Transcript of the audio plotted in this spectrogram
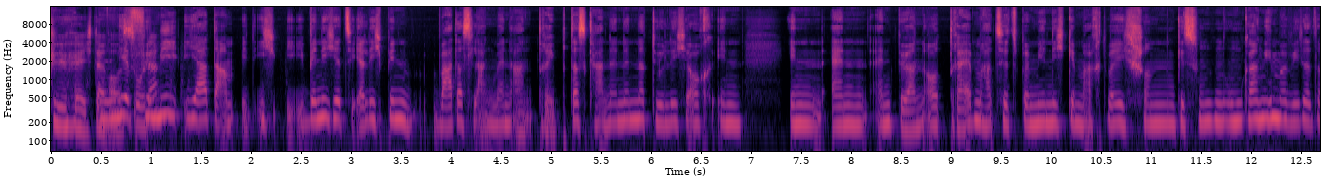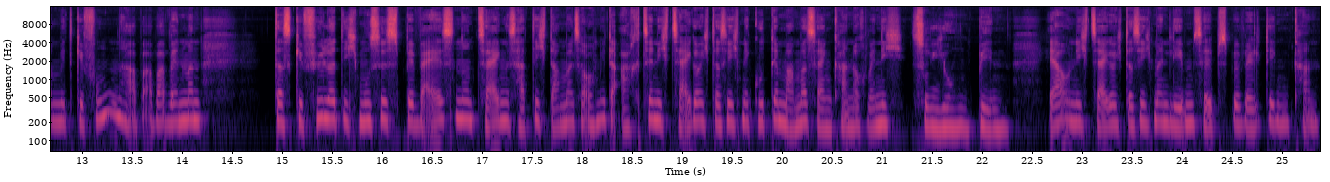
höre ich daraus, ja, für oder? Mich, ja, da, ich, wenn ich jetzt ehrlich bin, war das lang mein Antrieb. Das kann einen natürlich auch in, in ein, ein Burnout treiben. Hat es jetzt bei mir nicht gemacht, weil ich schon einen gesunden Umgang immer wieder damit gefunden habe. Aber wenn man das Gefühl hat, ich muss es beweisen und zeigen, das hatte ich damals auch mit der 18, ich zeige euch, dass ich eine gute Mama sein kann, auch wenn ich so jung bin. Ja, und ich zeige euch, dass ich mein Leben selbst bewältigen kann.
